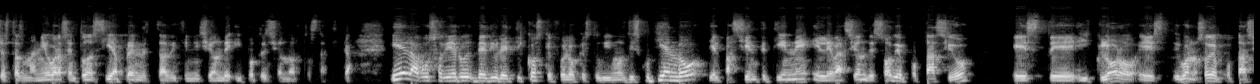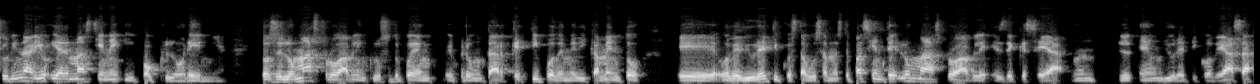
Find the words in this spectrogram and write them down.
estas maniobras, entonces sí aprende esta definición de hipotensión ortostática. Y el abuso de, diuréticos, que fue lo que estuvimos discutiendo, el paciente tiene elevación de sodio, potasio este, y cloro, este, bueno, sodio, potasio urinario y además tiene hipocloremia. Entonces, lo más probable, incluso te pueden eh, preguntar qué tipo de medicamento eh, o de diurético está usando este paciente, lo más probable es de que sea un un diurético de asa.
